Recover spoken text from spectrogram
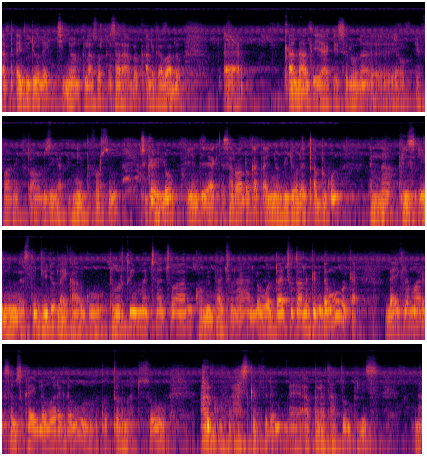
ቀጣይ ቪዲዮ ላይ እችኛውን class work እሰራለሁ፣ ቃል እገባለሁ። ቀላል ጥያቄ ስለሆነ ያው F one F two አሁን እዚህ ጋር net force ነው፣ ችግር የለውም። ይህን ጥያቄ እሰራዋለሁ። ቀጣይኛው ቪዲዮ ላይ ጠብቁን እና please ይህንን እስቲ ቪዲዮ like አድርጉ። ትምህርቱ ይመቻቸዋል። comment ኣችሁን አያለው፣ ወዳችሁታል። ግን ደግሞ በቃ like ለማድረግ subscribe ለማድረግ ደግሞ ቁጥብ ናችሁ። so አርጉ፣ አያስከፍልም። አበረታቱን please እና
